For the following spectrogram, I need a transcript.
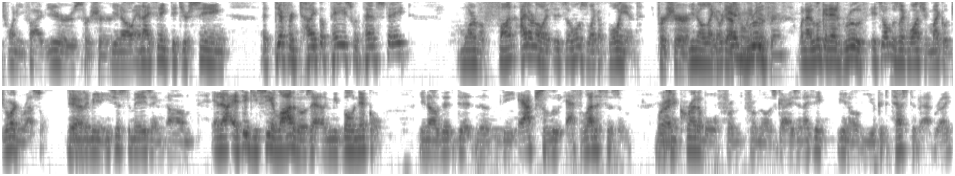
25 years. for sure. You know, and I think that you're seeing a different type of pace with Penn State, more of a fun. I don't know. It's it's almost like a buoyant. For sure. You know, like it's Ed Ruth. different. When I look at Ed Ruth, it's almost like watching Michael Jordan wrestle. You know Yeah. what I mean? He's just amazing. Um, and I, I think you see a lot of those. I mean, Bo Nickal. You know, the the the, the absolute athleticism is incredible from from those guys, and I think you know you could attest to that, right?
